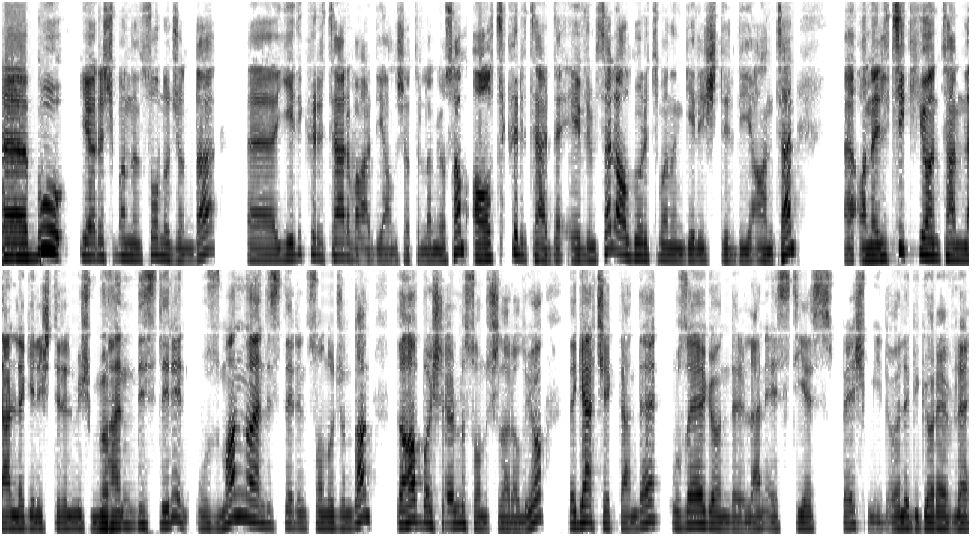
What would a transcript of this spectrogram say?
E, bu yarışmanın sonucunda e, ee, 7 kriter vardı yanlış hatırlamıyorsam. 6 kriterde evrimsel algoritmanın geliştirdiği anten e, analitik yöntemlerle geliştirilmiş mühendislerin, uzman mühendislerin sonucundan daha başarılı sonuçlar alıyor ve gerçekten de uzaya gönderilen STS-5 miydi? Öyle bir görevle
